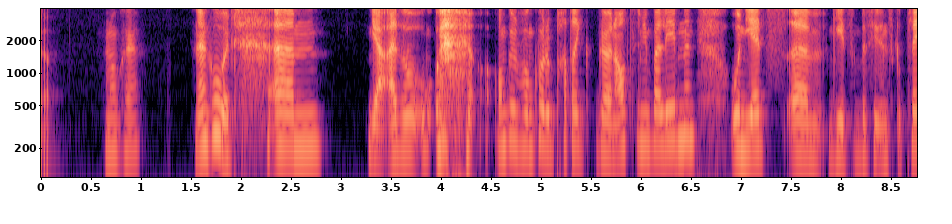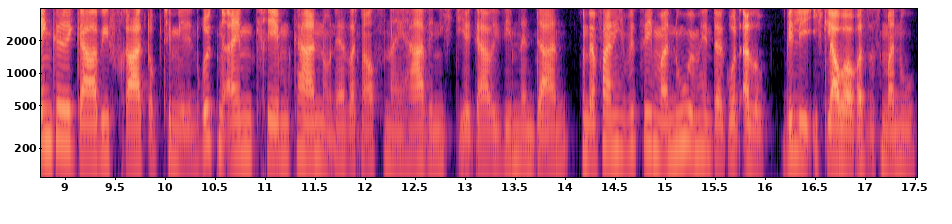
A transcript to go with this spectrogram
Ja. Okay. Na gut. Ähm, ja, also Onkel von Kurt und Patrick gehören auch zu den Überlebenden. Und jetzt ähm, geht es ein bisschen ins Geplänkel. Gabi fragt, ob Tim mir den Rücken eincremen kann. Und er sagt dann auch so, naja, wenn nicht dir, Gabi, wem denn dann? Und da fand ich witzig, Manu im Hintergrund. Also, Willi, ich glaube, aber, was ist Manu?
